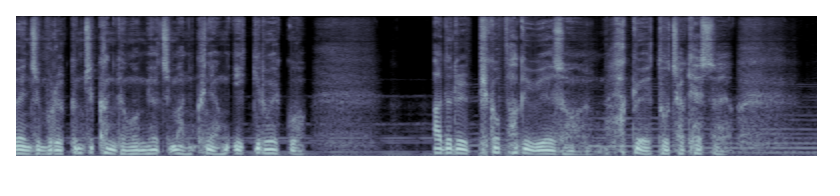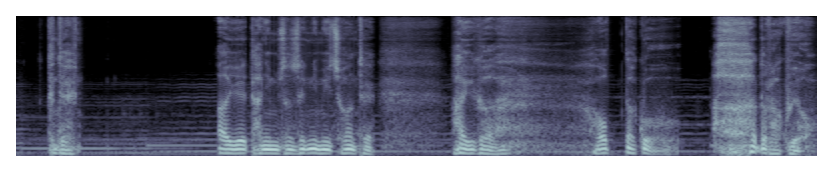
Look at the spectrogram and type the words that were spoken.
왠지 모를 끔찍한 경험이었지만 그냥 잊기로 했고 아들을 픽업하기 위해서 학교에 도착했어요. 근데 아이의 담임 선생님이 저한테 아이가 없다고 하더라고요.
